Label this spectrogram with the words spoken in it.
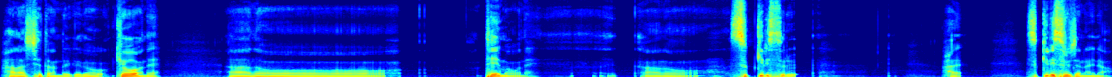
話してたんだけど、今日はね、あのテーマをね、あのすっきりする。はい。すっきりするじゃないな。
